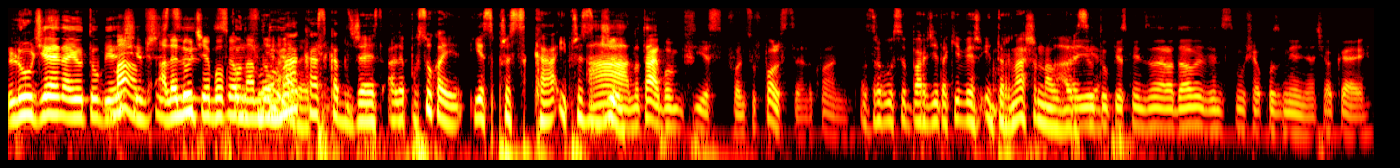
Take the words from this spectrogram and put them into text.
Ludzie na YouTubie Mam, się wszyscy ale ludzie mówią nam Nie ma Kaskad Jazz, ale posłuchaj, jest przez K i przez G. A, no tak, bo jest w końcu w Polsce, dokładnie. Zrobił sobie bardziej takie, wiesz, international ale wersję. Ale YouTube jest międzynarodowy, więc musiał pozmieniać. Okej, okay,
